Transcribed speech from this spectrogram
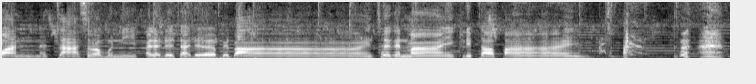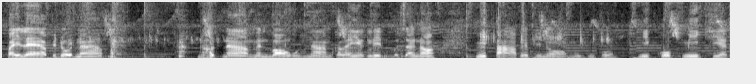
วันนะจ๊ะสำหรับวันนี้ไปแล้วเด้อจ้าเด้อบ๊ายบาย เจอกันใหม่คลิปต่อไป ไปแล้วไปโดดน้ำโดดน้ำแมนบองอุ้ยน้ำก็เลยอยากเล่นมาจากเนาะมีป่าเพื่อพี่น้องมึงทุกคนมีกบมีเขียด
